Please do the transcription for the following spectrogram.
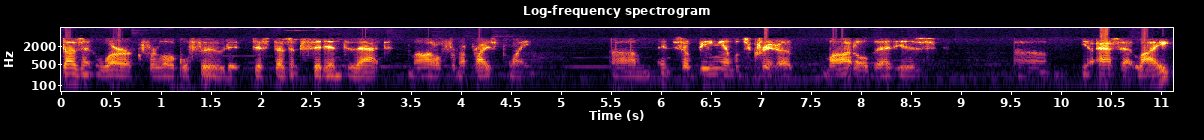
doesn't work for local food. It just doesn't fit into that model from a price point. Um, and so, being able to create a model that is um, you know asset light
